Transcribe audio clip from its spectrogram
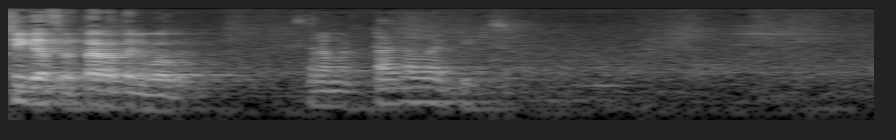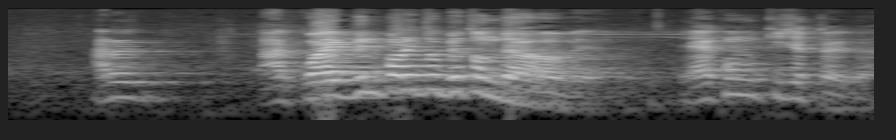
ঠিক আছে তাড়াতাড়ি বলো। স্যার আমার টাকা লাগবে কিছু। আরে আর কয়েকদিন পরেই তো বেতন দেওয়া হবে। এখন কিসের টাকা?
